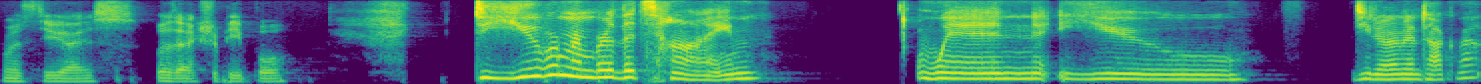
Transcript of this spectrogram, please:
with you guys with extra people. Do you remember the time when you do you know what I'm going to talk about?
